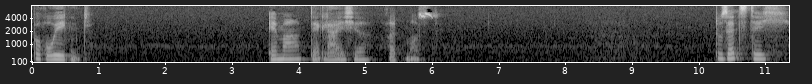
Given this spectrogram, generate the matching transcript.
beruhigend, immer der gleiche Rhythmus. Du setzt dich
